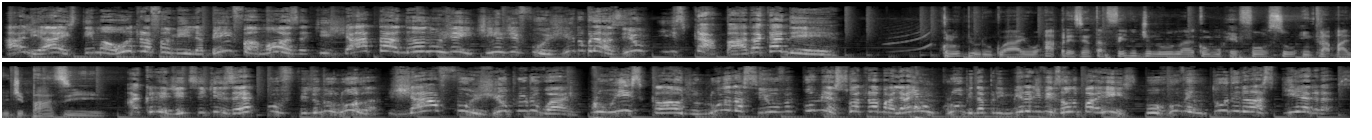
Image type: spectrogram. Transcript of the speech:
Aliás, tem uma outra família bem famosa que já está tá dando um jeitinho de fugir do Brasil e escapar da cadeia. Clube Uruguaio apresenta filho de Lula como reforço em trabalho de base. Acredite se quiser, o filho do Lula já fugiu para o Uruguai. Luiz Cláudio Lula da Silva começou a trabalhar em um clube da primeira divisão do país, o Juventude de las Piedras.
